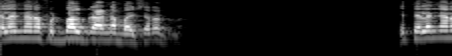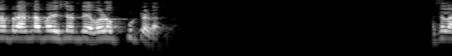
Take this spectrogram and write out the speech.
తెలంగాణ ఫుట్బాల్ బ్రాండ్ అంబాసిడర్ అంటున్నారు. ఈ తెలంగాణ బ్రాండ్ అంబాసిడర్ అంటే ఎవడు ఒప్పుకుంటాడు అసలు? అసలు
